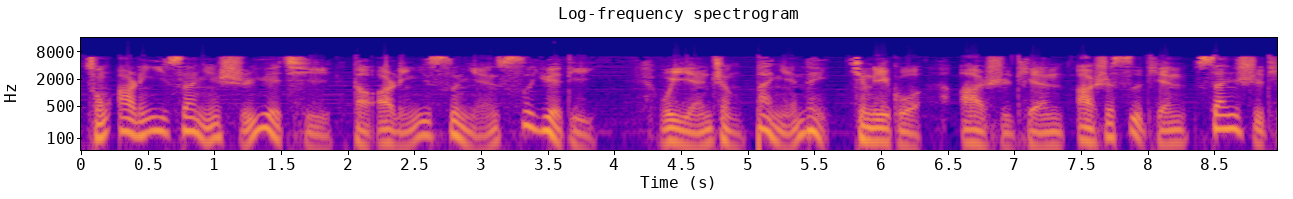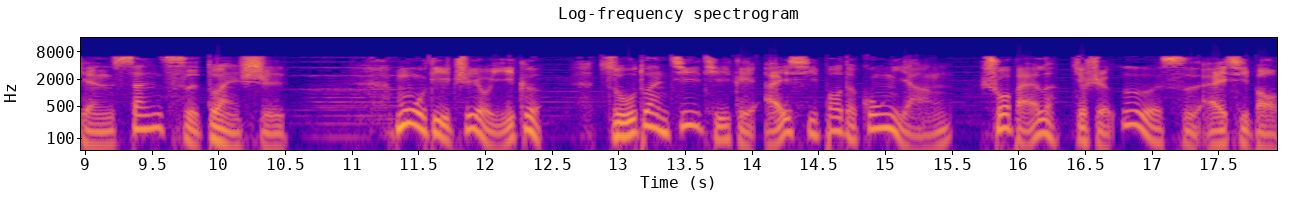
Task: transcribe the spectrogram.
从二零一三年十月起到二零一四年四月底，胃炎症半年内经历过。二十天、二十四天、三十天三次断食，目的只有一个：阻断机体给癌细胞的供氧。说白了，就是饿死癌细胞。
